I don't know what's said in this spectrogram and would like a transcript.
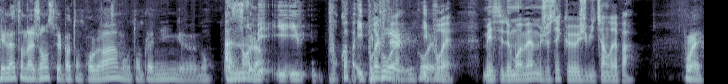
Et là, ton agence fait pas ton programme ou ton planning, euh, non. Ah non, mais il, il- pourquoi pas? Il pourrait pourrait, le faire. il pourrait. Mais c'est de moi-même, je sais que je m'y tiendrai pas. Ouais.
